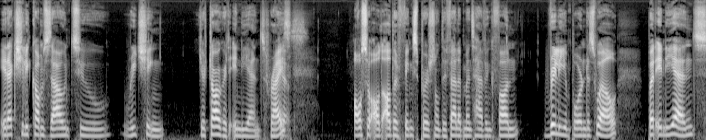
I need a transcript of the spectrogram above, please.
It actually comes down to reaching your target in the end, right? Yes. Also, all the other things, personal development, having fun, really important as well. But in the end,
